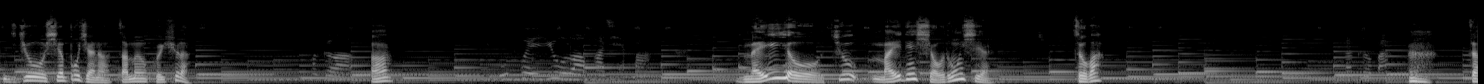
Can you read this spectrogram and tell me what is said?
你就先不捡了，咱们回去了浩哥，啊？没有，就买一点小东西，走吧。那走吧。嗯，走，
